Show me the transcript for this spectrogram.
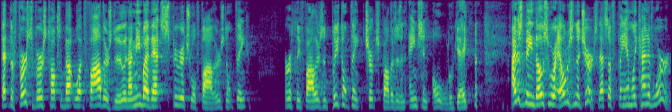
that the first verse talks about what fathers do, and I mean by that spiritual fathers. Don't think earthly fathers, and please don't think church fathers as an ancient old, okay? I just mean those who are elders in the church. That's a family kind of word.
